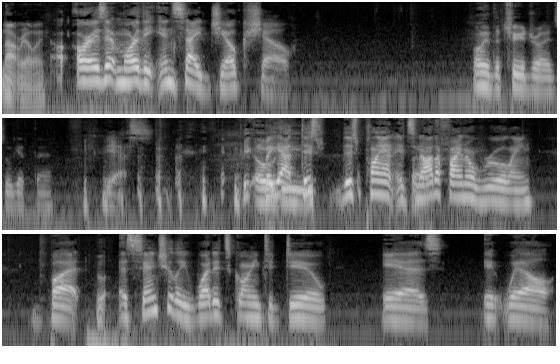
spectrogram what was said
Not really. or is it more the inside joke show? Only the true droids will get that. Yes. But yeah, this this plan it's not a final ruling, but essentially what it's going to do is it will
